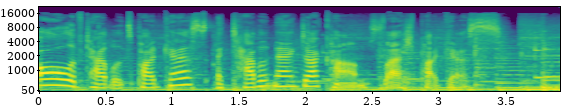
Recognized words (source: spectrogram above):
all of Tablet's podcasts at tabletmag.com slash podcasts.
